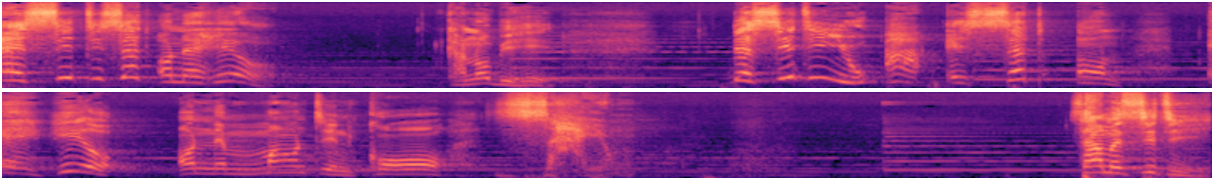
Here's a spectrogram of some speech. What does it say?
A city set on a hill cannot be hid. The city you are is set on a hill, on a mountain called Zion. So I'm a city.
